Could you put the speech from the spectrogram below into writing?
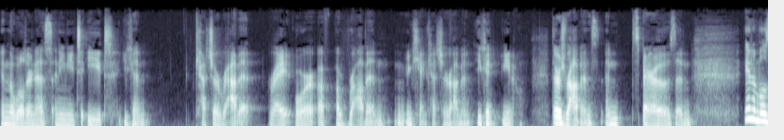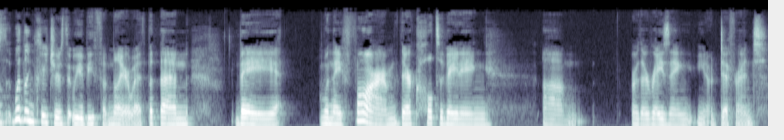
in the wilderness and you need to eat, you can catch a rabbit, right? Or a, a robin. You can't catch a robin. You can, you know, there's robins and sparrows and animals, woodland creatures that we would be familiar with. But then they, when they farm, they're cultivating um, or they're raising, you know, different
